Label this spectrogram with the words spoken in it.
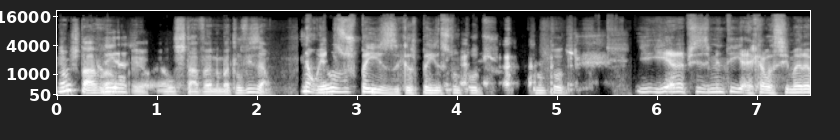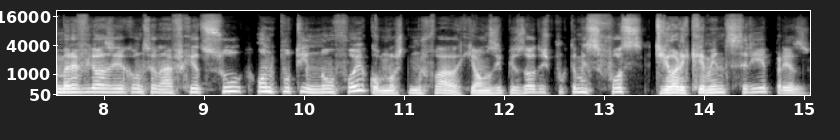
Não estava, Aliás, ele estava numa televisão. Não, eles, os países, aqueles países são todos. são todos. E, e, era precisamente aquela cimeira maravilhosa que aconteceu na África do Sul, onde Putin não foi, como nós tínhamos falado aqui há uns episódios, porque também se fosse, teoricamente seria preso.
